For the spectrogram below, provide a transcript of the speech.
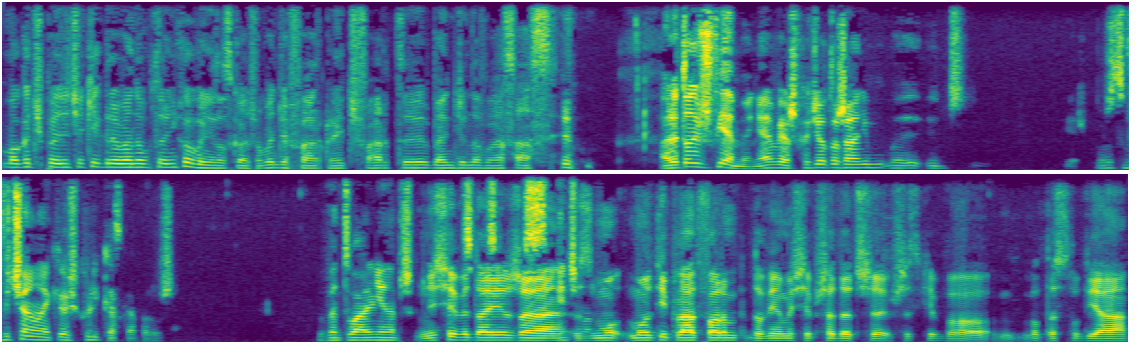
mogę ci powiedzieć, jakie gry będą, które nikogo nie zaskoczą. Będzie Far Cry 4, będzie nowy Assassin. Ale to już wiemy, nie? Wiesz, chodzi o to, że oni e, wiesz, po prostu wyciągną jakiegoś królika z kapelusza. Ewentualnie na przykład... Mnie się wydaje, że z multiplatform dowiemy się przede czy wszystkie, bo, bo te studia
